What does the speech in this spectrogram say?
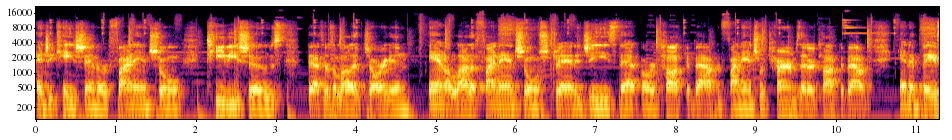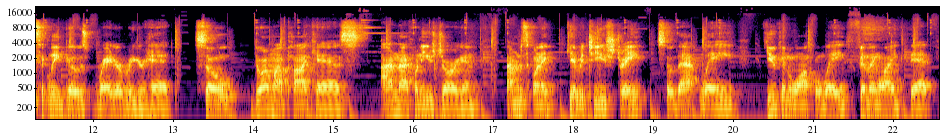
education or financial TV shows, that there's a lot of jargon and a lot of financial strategies that are talked about and financial terms that are talked about, and it basically goes right over your head. So during my podcast, I'm not going to use jargon. I'm just going to give it to you straight. So that way you can walk away feeling like that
